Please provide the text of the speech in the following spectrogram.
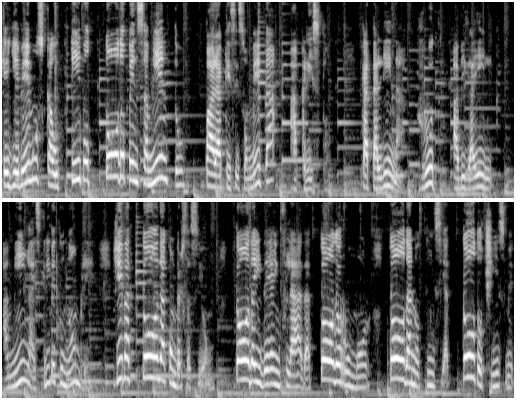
que llevemos cautivo todo pensamiento para que se someta a Cristo. Catalina, Ruth, Abigail, Amiga, escribe tu nombre. Lleva toda conversación, toda idea inflada, todo rumor, toda noticia, todo chisme,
